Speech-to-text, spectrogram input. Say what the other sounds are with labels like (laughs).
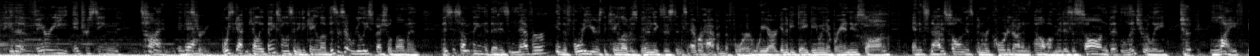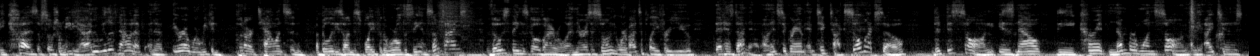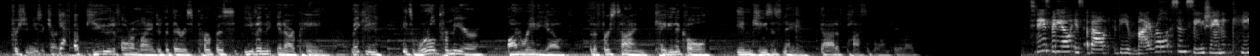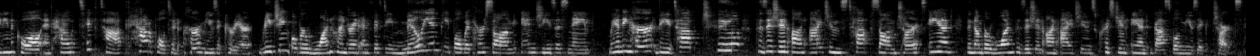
live in a very interesting time in Yeah. history. We're Scott and Kelly. Thanks for listening to K-Love. This is a really special moment. This is something that, has never, in the 40 years that K-Love has been in existence, ever happened before. We are going to be debuting a brand new song, and it's not a song that's been recorded on an album. It is a song that literally took life because of social media. I mean, we live now in a in an era where we can put our talents and abilities on display for the world to see, and sometimes those things go viral. And there is a song that we're about to play for you that has done that on Instagram and TikTok. So much so that this song is now the current number one song on the iTunes Christian music chart. Yeah. A beautiful reminder that there is purpose even in our pain, making its world premiere on radio for the first time. Katy Nichole, in Jesus' name, God of Possible on K Love. Today's video is about the viral sensation Katy Nichole and how TikTok catapulted her music career, reaching over 150 million people with her song In Jesus' Name, landing her the top two position on iTunes top song charts and the number one position on iTunes Christian and gospel music charts.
